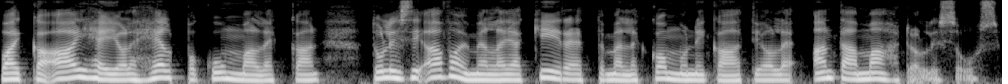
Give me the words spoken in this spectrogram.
Vaikka aihe ei ole helppo kummallekaan, tulisi avoimella ja kiireettömälle kommunikaatiolle antaa mahdollisuus.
